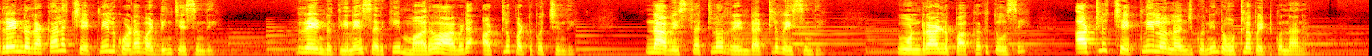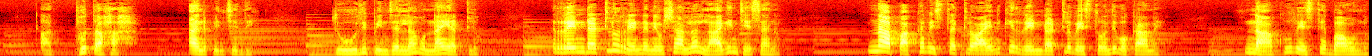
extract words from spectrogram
రెండు రకాల చట్నీలు కూడా వడ్డించేసింది. రెండు తినేసరికి మరో ఆవిడ అట్లు పట్టుకొచ్చింది. నా విస్తట్లో రెండు అట్లు వేసింది. ఉండ్రాళ్ళు పక్కకు తోసి అట్లు చట్నీలో నంజుకుని నోట్లో పెట్టుకున్నాను. అద్భుత అనిపించింది. దూది పింజల్లా ఉన్నాయి అట్లు. రెండట్లు రెండు నిమిషాల్లో లాగించేశాను. నా పక్క విస్తట్లో ఆయనకి రెండట్లు వేస్తోంది ఒక ఆమె. నాకు వేస్తే బావుండు.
